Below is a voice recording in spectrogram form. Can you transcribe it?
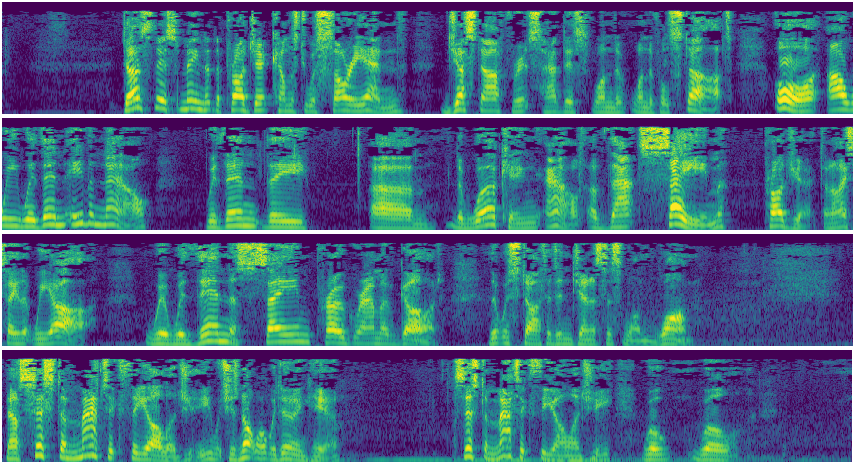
Does this mean that the project comes to a sorry end just after it's had this wonder, wonderful start? Or are we within, even now, within the, um, the working out of that same project? And I say that we are. We're within the same program of God that was started in Genesis 1-1. Now systematic theology, which is not what we're doing here, systematic theology will, will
